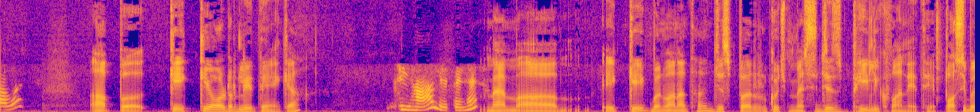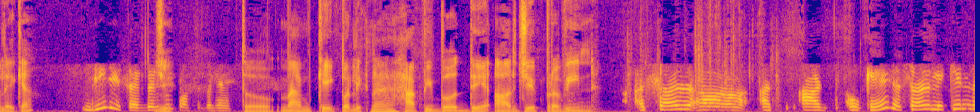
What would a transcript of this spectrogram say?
आवाज़ आप केक के ऑर्डर लेते हैं क्या? जी हाँ लेते हैं। मैम एक केक बनवाना था जिस पर कुछ मैसेजेस भी लिखवाने थे। पॉसिबल है क्या? जी जी सर बिल्कुल पॉसिबल है। तो मैम केक पर लिखना है happy birthday RJ Praveen. Sir okay sir लेकिन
